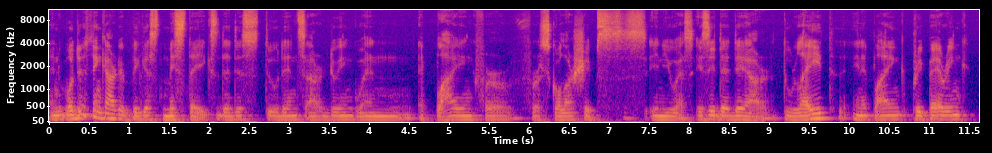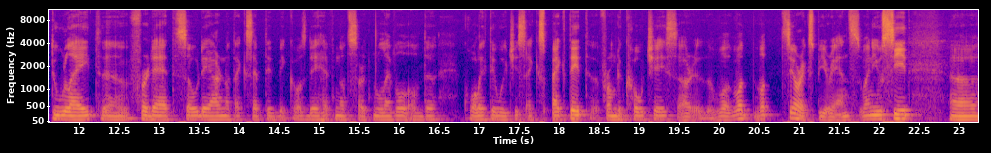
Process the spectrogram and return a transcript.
And what do you think are the biggest mistakes that the students are doing when applying for, for scholarships in US? Is it that they are too late in applying, preparing too late uh, for that, so they are not accepted because they have not certain level of the quality which is expected from the coaches? Or what, what what's your experience when you see it uh,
